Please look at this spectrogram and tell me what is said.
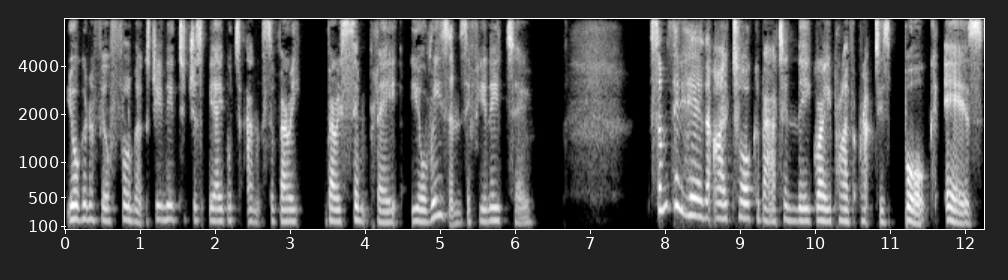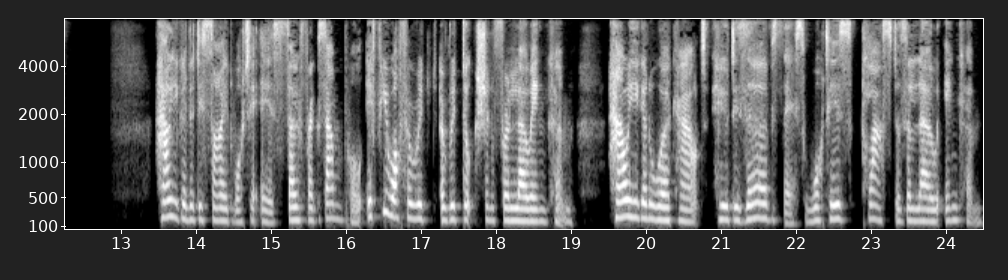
you're going to feel flummoxed. You need to just be able to answer very, very simply your reasons if you need to. Something here that I talk about in the Your Private Practice book is how you're going to decide what it is. So, for example, if you offer re- a reduction for a low income, how are you going to work out who deserves this? What is classed as a low income?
